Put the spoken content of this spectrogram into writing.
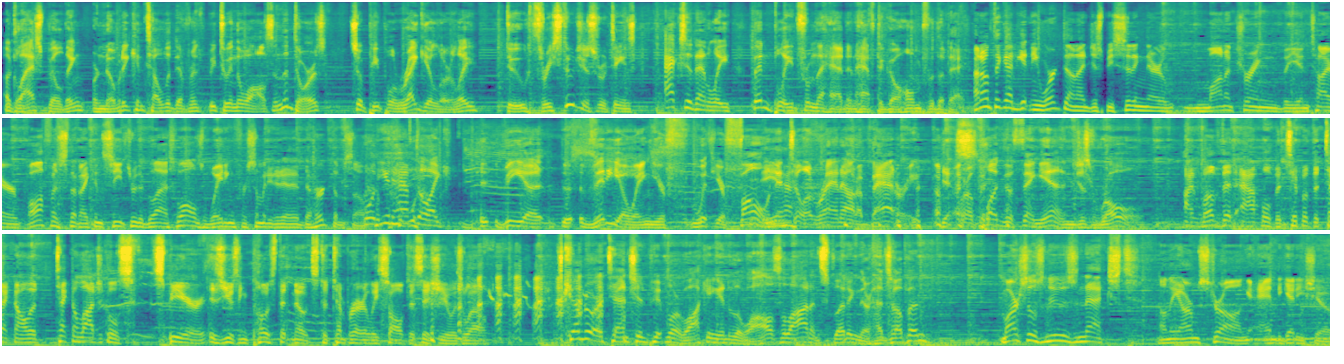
a glass building where nobody can tell the difference between the walls and the doors, so people regularly do Three Stooges routines, accidentally, then bleed from the head and have to go home for the day. I don't think I'd get any work done. I'd just be sitting there monitoring the entire office that I can see through the glass walls, waiting for somebody to, to hurt themselves. Well, you'd have to like be uh, videoing your with your phone Yeah. until it ran out of battery, Yes. or plug the thing in and just roll. I love that Apple, the tip of the technolo- technological s- spear, is using post-it notes to temporarily solve this issue as well. It's come to our attention? People are walking into the walls a lot and splitting their heads open. Marshall's news next on the Armstrong and Getty Show.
